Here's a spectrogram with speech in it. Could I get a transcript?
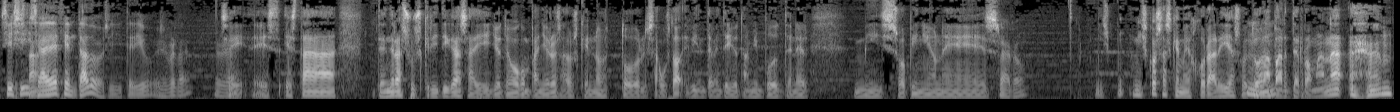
Sí, sí, se ha decentado, sí, te digo, es verdad. Sí, es, está, tendrá sus críticas, ahí yo tengo compañeros a los que no todo les ha gustado, evidentemente yo también puedo tener mis opiniones claro mis, cosas que mejoraría, sobre todo la parte romana,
